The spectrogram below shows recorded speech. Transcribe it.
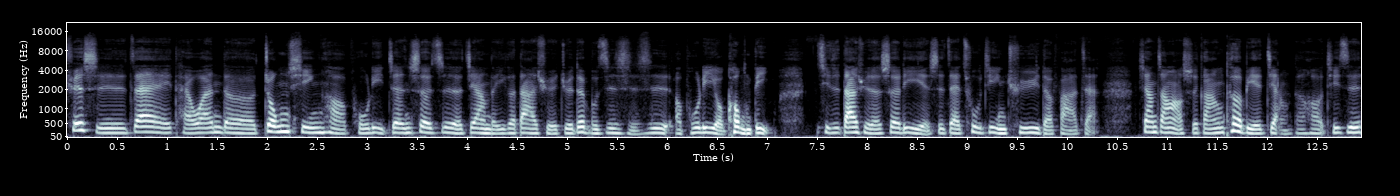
确实，在台湾的中心哈普里镇设置了这样的一个大学，绝对不是只是啊普里有空地。其实大学的设立也是在促进区域的发展。像张老师刚刚特别讲的哈，其实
